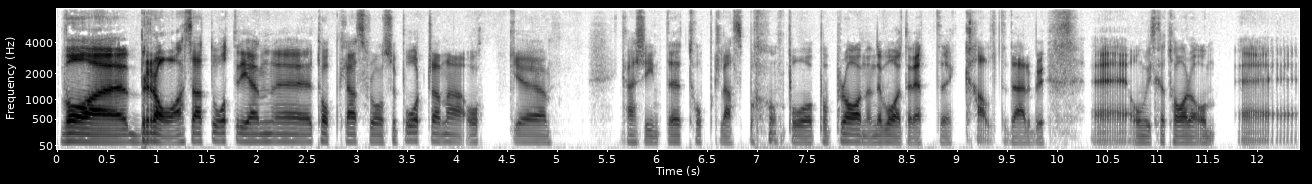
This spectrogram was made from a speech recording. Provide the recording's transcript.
var bra så att återigen eh, toppklass från supportrarna och eh, kanske inte toppklass på, på, på planen. Det var ett rätt eh, kallt derby. Eh, om vi ska tala om eh,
